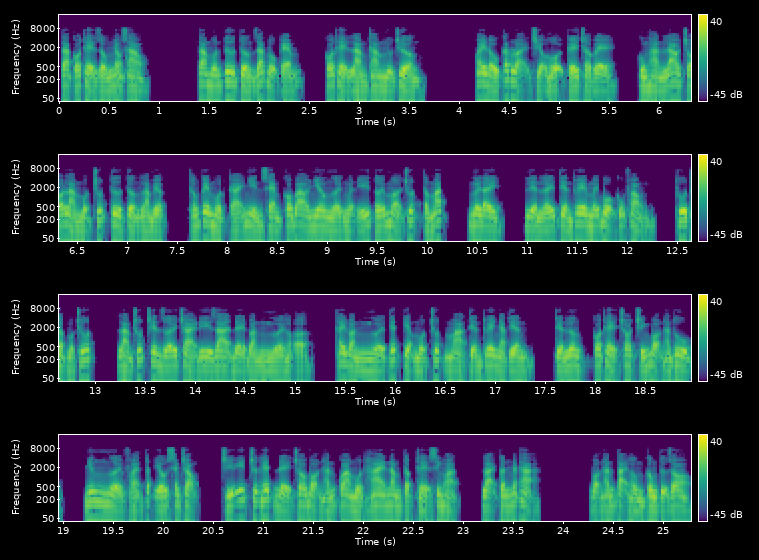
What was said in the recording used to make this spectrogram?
ta có thể giống nhau sao? Ta muốn tư tưởng giác ngộ kém, có thể làm tham nhu trưởng quay đầu các loại triệu hội kế trở về, cùng hàn lao chó làm một chút tư tưởng làm việc, thống kê một cái nhìn xem có bao nhiêu người nguyện ý tới mở chút tầm mắt, ngươi đây, liền lấy tiền thuê mấy bộ cũ phòng, thu thập một chút, làm chút trên dưới trải đi ra để đoàn người ở, thay đoàn người tiết kiệm một chút mà tiền thuê nhà tiền tiền lương có thể cho chính bọn hắn thu, nhưng người phải tất yếu xem trọng, chí ít trước hết để cho bọn hắn qua một hai năm tập thể sinh hoạt, lại cân nhắc thả. Bọn hắn tại hồng kông tự do.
